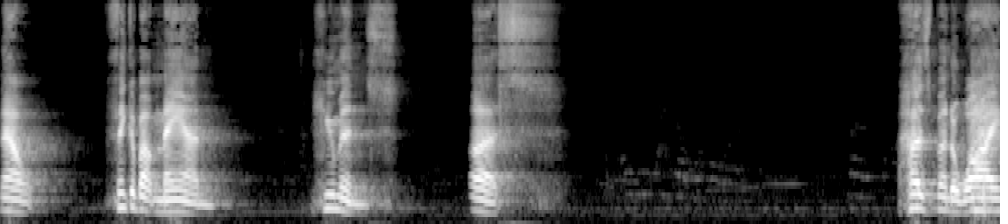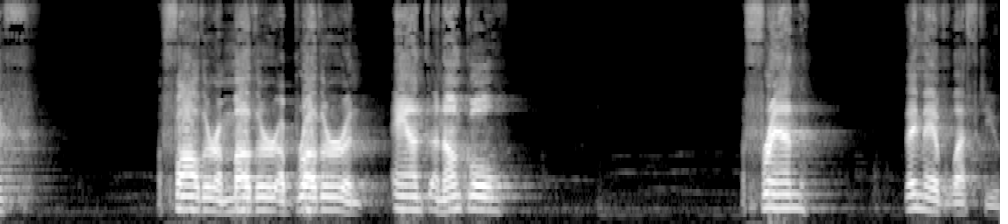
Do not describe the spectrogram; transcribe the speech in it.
Now, think about man, humans, us. A husband, a wife, a father, a mother, a brother, an aunt, an uncle, friend. They may have left you.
